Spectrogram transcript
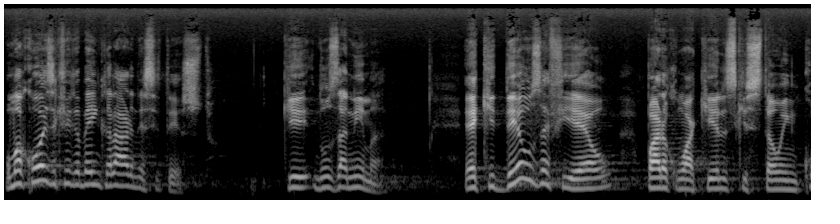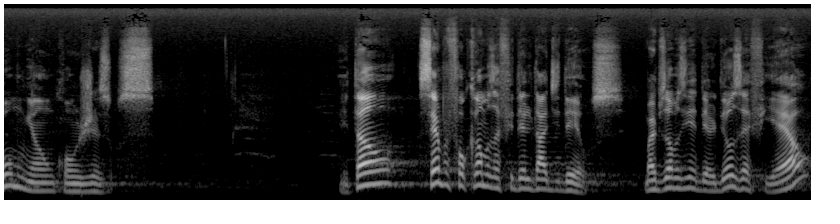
Uma coisa que fica bem clara nesse texto, que nos anima, é que Deus é fiel para com aqueles que estão em comunhão com Jesus. Então, sempre focamos a fidelidade de Deus, mas precisamos entender: Deus é fiel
